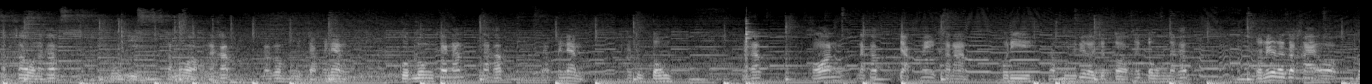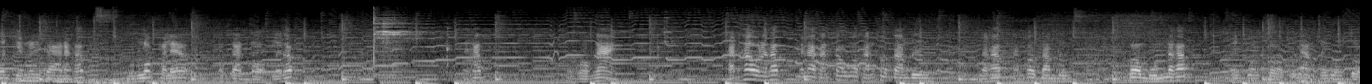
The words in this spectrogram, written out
ขันเข้านะครับหมุนอีกขันออกนะครับ แล้วก็มือจับให้แน่น กดลงแค่นั้นนะครับ จับให้แน่นให้ตรงตรงๆนะครับค้อนนะครับ จับให้ขนาดพอดีกับมือที่เราจะตอกให้ตรงนะครับ ตอนนี้เราจะคลายออกบนเข็มนาฬิกานะครับหมุนล็อกมาแล้วทำการตอกเลยครับ นะครับออกง่าย ขันเข้านะครับเวลาขันเข้าก็ขันเข้าตามเดิมนะครับ ขันเข้าตามเดิม ก็หมุนนะครับใช้ควงต่อที่นั่งใช้ควงต่อ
